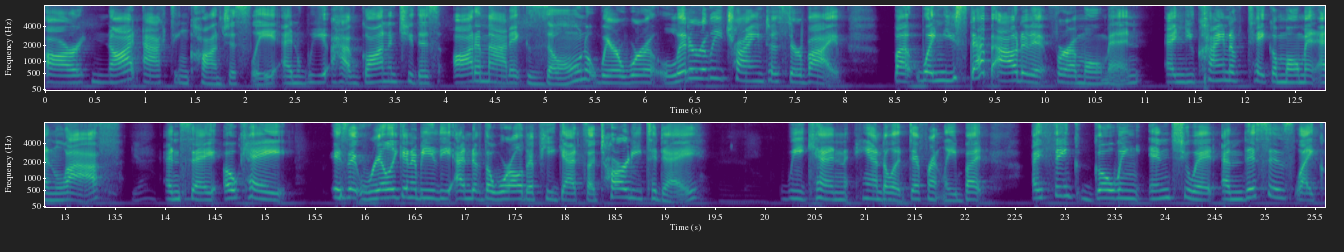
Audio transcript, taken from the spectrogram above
are not acting consciously. And we have gone into this automatic zone where we're literally trying to survive. But when you step out of it for a moment and you kind of take a moment and laugh yeah. and say, okay, is it really going to be the end of the world if he gets a tardy today? We can handle it differently. But I think going into it, and this is like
